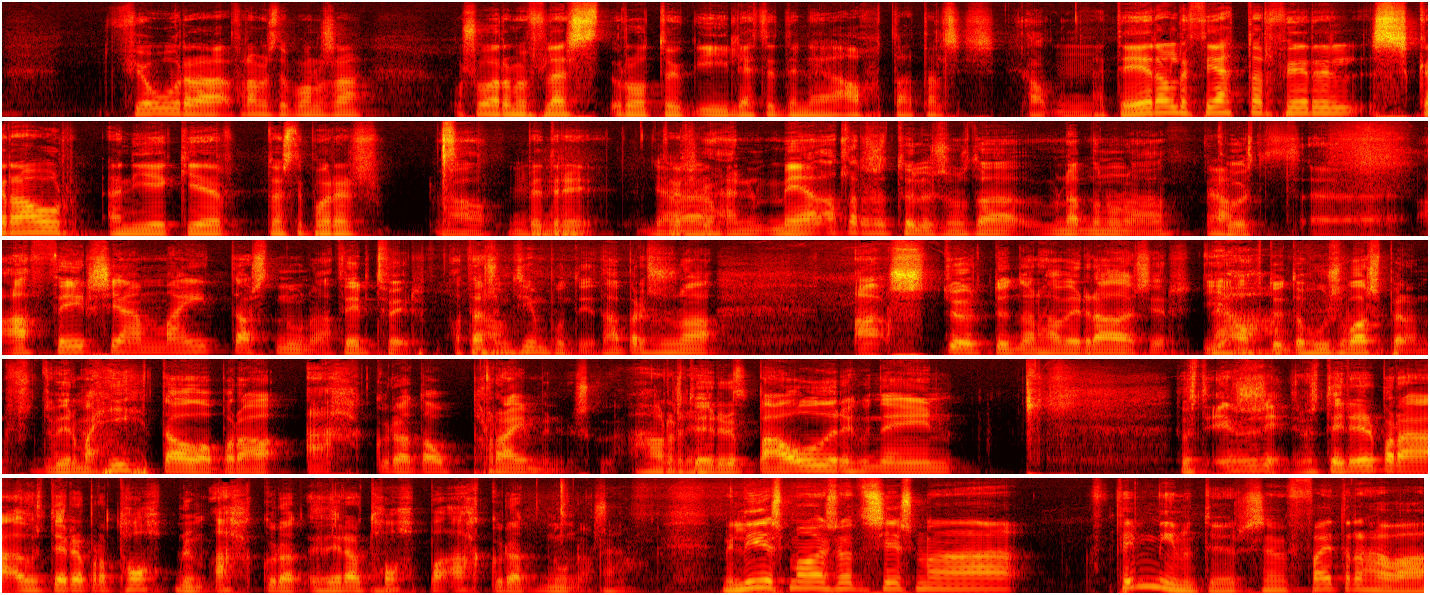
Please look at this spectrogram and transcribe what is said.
fjóra framistu bónusa og svo er hann með flest rótök í léttundinni eða átta talsins. Já, Þetta er alveg þéttar fyrir skrár en ég gef Dustin Poirier já betri Já, fyrir skrár. en með allar þessar tölur sem að nefna núna Já. þú veist, uh, að þeir sé að mætast núna þeir tveir, á þessum tímpúndi það er bara eins og svona að stjörnundan hafi ræðað sér í Já. áttunda hús og vassbyrjan við erum að hitta á það bara akkurat á præminu sko. Þeir eru báðir einhvern veginn þú veist, eins og veist, þeir eru bara þú veist, þeir eru bara toppnum akkurat þeir eru að toppa akkurat núna sko. Mér líður smá eins og þetta sé svona 5 mínútur sem fætur að hafa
